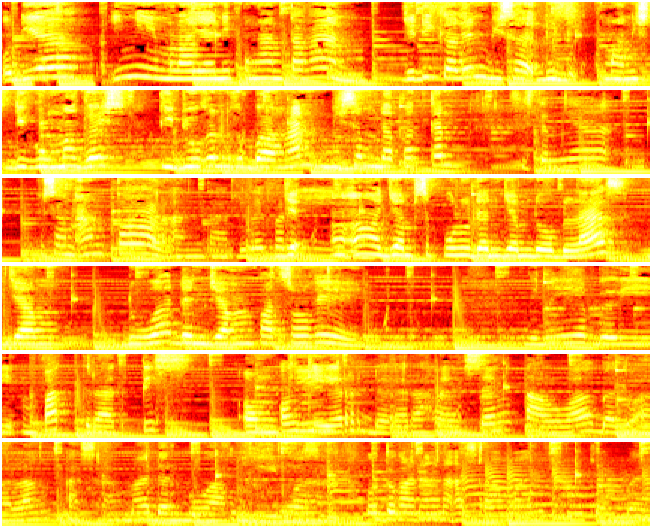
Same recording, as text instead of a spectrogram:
oh dia ini melayani pengantaran jadi kalian bisa duduk manis di rumah guys tiduran rebahan bisa mendapatkan sistemnya pesan antar antar delivery. Ja- eh, eh, jam 10 dan jam 12 jam 2 dan jam 4 sore Jadi beli 4 gratis ongkir ongkir daerah Leseng, Talwa, Batu Alang, Asrama dan. Gila Wah, sih. untuk anak-anak asrama ini perlu cobain.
